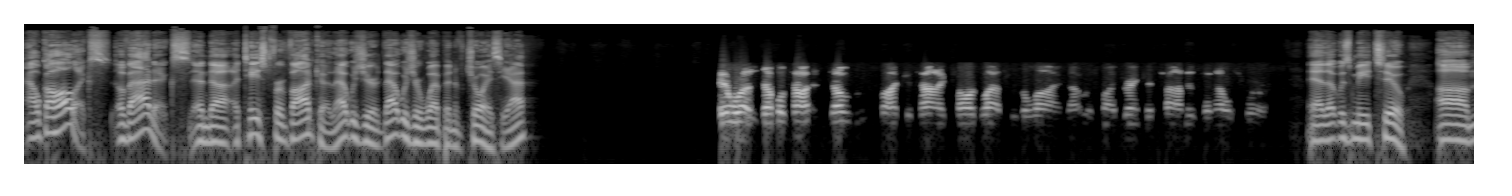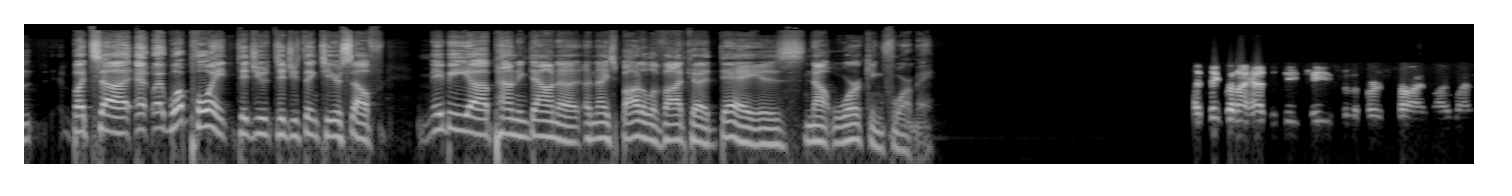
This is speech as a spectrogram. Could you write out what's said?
alcoholics of addicts and uh, a taste for vodka that was your that was your weapon of choice yeah It was double to- double vodka tonic, tall glasses of lime. That was my drink at Tonda's and elsewhere. Yeah, that was me too. Um, but uh, at, at what point did you did you think to yourself, maybe uh, pounding down a, a nice bottle of vodka a day is not working for me? I think when I had the DTs for the first time, I went,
